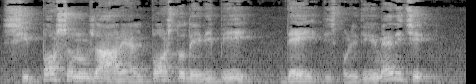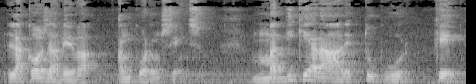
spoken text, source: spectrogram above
si possono usare al posto dei DPI dei dispositivi medici, la cosa aveva ancora un senso. Ma dichiarare to cure che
